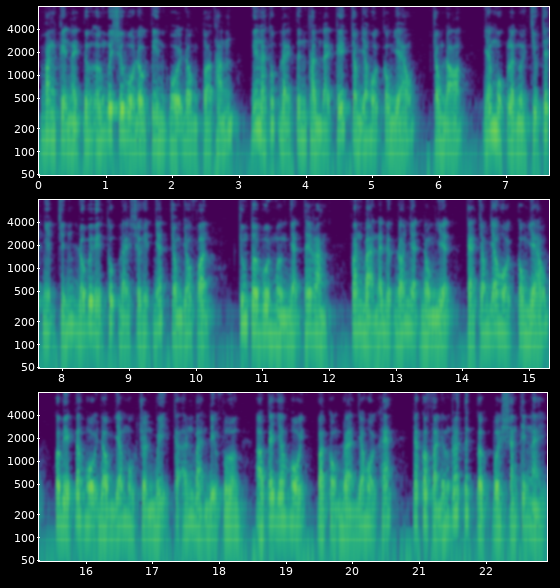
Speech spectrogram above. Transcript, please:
Văn kiện này tương ứng với sứ vụ đầu tiên của Hội đồng Tòa Thánh, nghĩa là thúc đẩy tinh thần đại kết trong giáo hội công giáo. Trong đó, giám mục là người chịu trách nhiệm chính đối với việc thúc đẩy sự hiệp nhất trong giáo phận. Chúng tôi vui mừng nhận thấy rằng văn bản đã được đón nhận nồng nhiệt cả trong giáo hội công giáo qua việc các hội đồng giáo mục chuẩn bị các ấn bản địa phương ở các giáo hội và cộng đoàn giáo hội khác đã có phản ứng rất tích cực với sáng kiến này.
